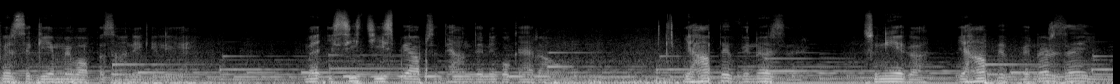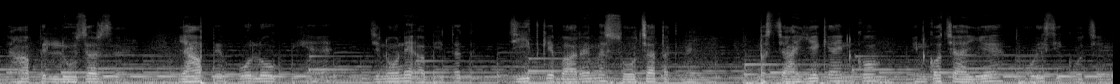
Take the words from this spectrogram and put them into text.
फिर से गेम में वापस आने के लिए। मैं इसी चीज़ पे आपसे ध्यान देने को कह रहा हूँ। यहाँ पे विनर्स हैं। सुनिएगा, यहाँ पे विनर्स हैं, यहाँ पे लूज़र्स हैं। यहाँ पे वो लोग भी हैं जिन्होंने अभी तक जीत के बारे में सोचा तक नहीं है। बस चाहिए क्या इनको? इनको चाहिए थोड़ी सी कोचिंग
